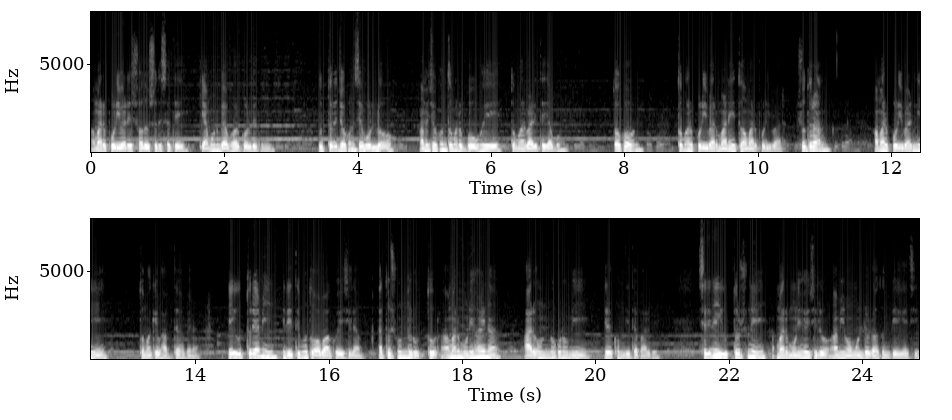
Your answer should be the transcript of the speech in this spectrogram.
আমার পরিবারের সদস্যদের সাথে কেমন ব্যবহার করবে তুমি? উত্তরে যখন সে বলল, আমি যখন তোমার বউ হয়ে তোমার বাড়িতে যাব, তখন তোমার পরিবার মানেই তো আমার পরিবার। সুতরাং আমার পরিবার নিয়ে তোমাকে ভাবতে হবে না। এই উত্তরে আমি রীতিমতো অবাক হয়েছিলাম। এত সুন্দর উত্তর, আমার মনে হয় না আর অন্য কোনো মেয়ে এরকম দিতে পারবে। সেদিন এই উত্তর শুনে আমার মনে হয়েছিল, আমি অমূল্য রতন পেয়ে গেছি।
